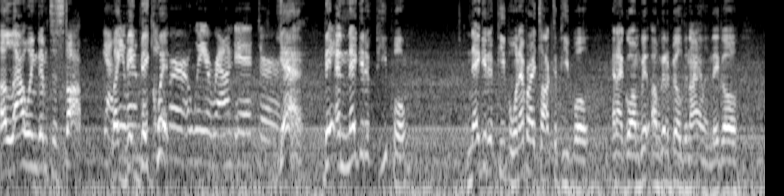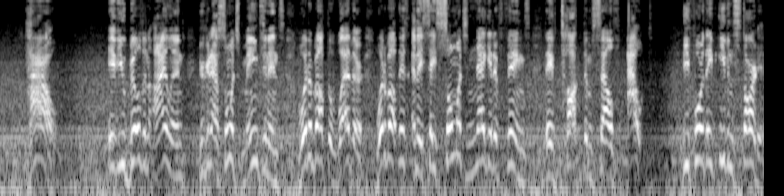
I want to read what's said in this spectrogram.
allowing them to stop. Yeah, like they, they, they quit. for a way around it, or Yeah. They, and negative people, negative people, whenever I talk to people and I go, I'm, I'm going to build an island, they go, How? If you build an island, you're going to have so much maintenance. What about the weather? What about this? And they say so much negative things, they've talked themselves out before they've even started.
